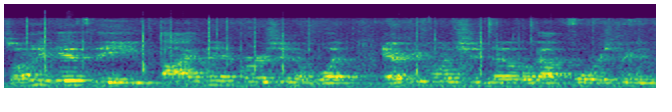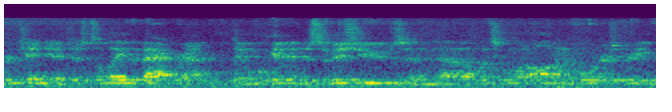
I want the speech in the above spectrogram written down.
So I'm going to give the five-minute version of what everyone should know about forestry in Virginia, just to lay the background. Then we'll get into some issues and uh, what's going on in forestry.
